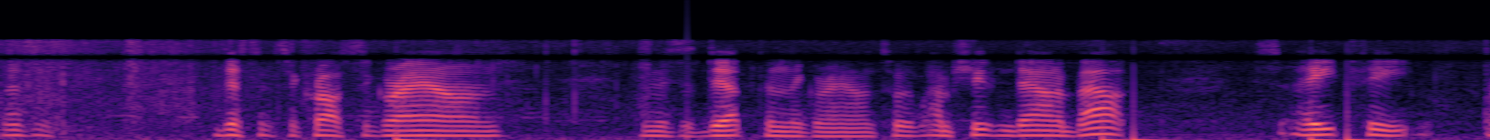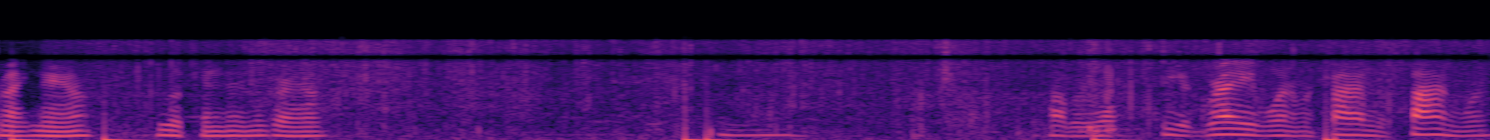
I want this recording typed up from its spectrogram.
This is distance across the ground, and this is depth in the ground. So I'm shooting down about eight feet right now, looking in the ground. Mm. Probably won't see a grave when I'm trying to find one.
